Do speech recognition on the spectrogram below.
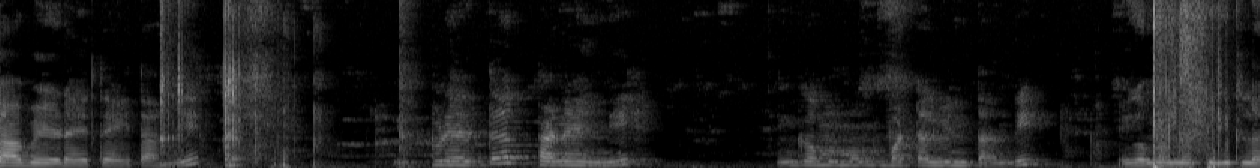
యాభై ఏడు అయితే అవుతుంది. ఇప్పుడైతే పని అయింది ఇంకా మా మమ్మీ బట్టలు వింటుంది. ఇక మేము ఇట్లా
